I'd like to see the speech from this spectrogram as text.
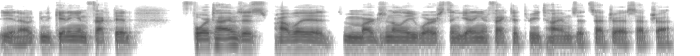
you know getting infected four times is probably marginally worse than getting infected three times, et cetera, et cetera.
